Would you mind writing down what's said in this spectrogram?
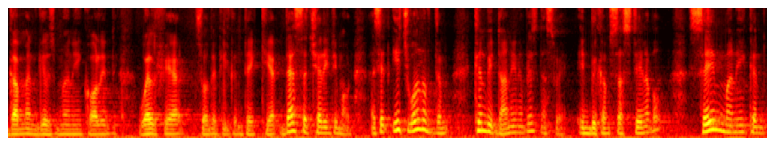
Government gives money, call it welfare, so that you can take care. That's the charity mode. I said each one of them can be done in a business way. It becomes sustainable. Same money can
